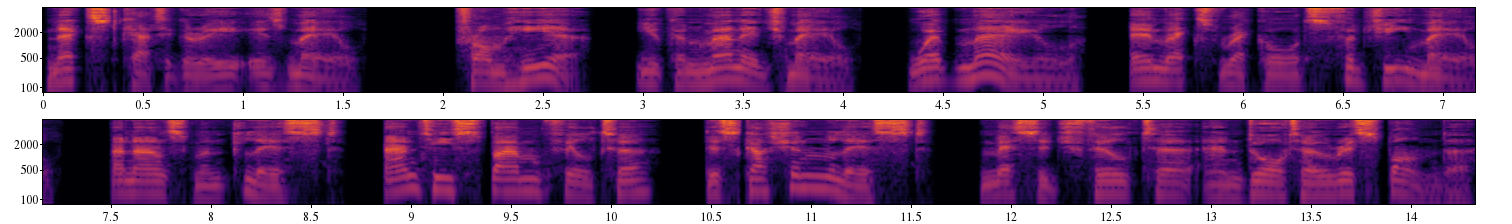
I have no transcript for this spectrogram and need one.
Next category is mail. From here, you can manage mail, webmail, MX records for Gmail, announcement list, anti-spam filter, discussion list, message filter and autoresponder.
